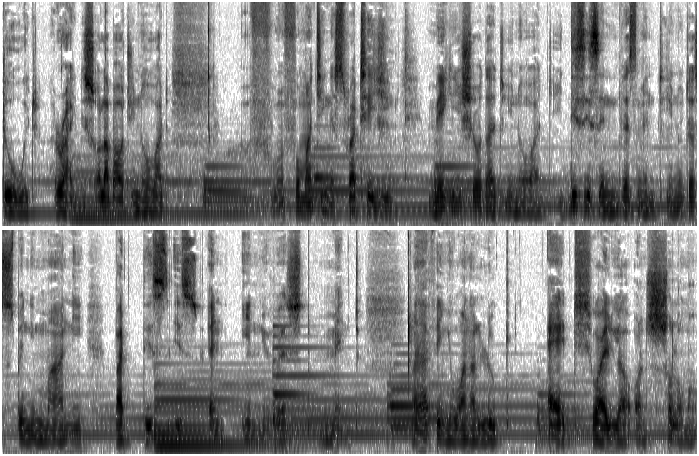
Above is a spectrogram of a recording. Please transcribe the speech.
do it right it's all about you know what formatting a strategy making sure that you know what this is an investment you're not just spending money but this is an investment. Another thing you want to look at while you are on Solomo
